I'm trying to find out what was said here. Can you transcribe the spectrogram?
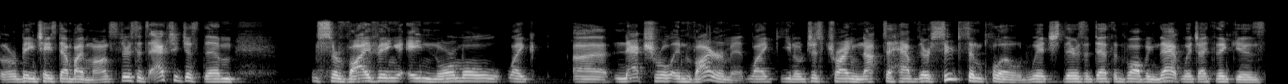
or being chased down by monsters. It's actually just them surviving a normal, like, uh, natural environment, like, you know, just trying not to have their suits implode, which there's a death involving that, which I think is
